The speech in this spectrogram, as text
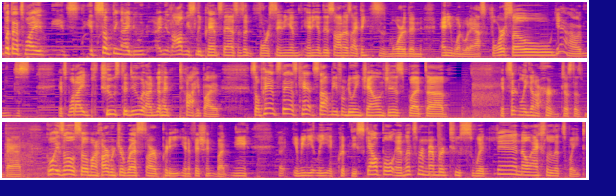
but that's why it's it's something I do I mean obviously panstasz isn't forcing any, any of this on us. I think this is more than anyone would ask for so yeah just it's what I choose to do and I'm gonna die by it. So panstasz can't stop me from doing challenges but uh, it's certainly gonna hurt just as bad. Gozu, so my Harbinger rests are pretty inefficient, but eh, uh, immediately equip the Scalpel, and let's remember to switch. Eh, no, actually, let's wait.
